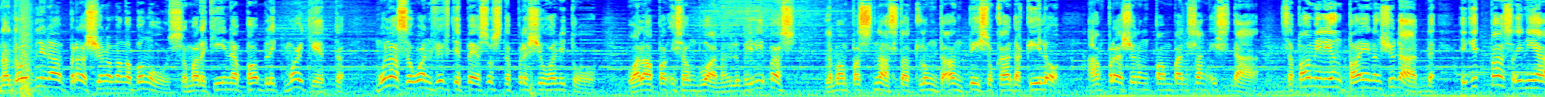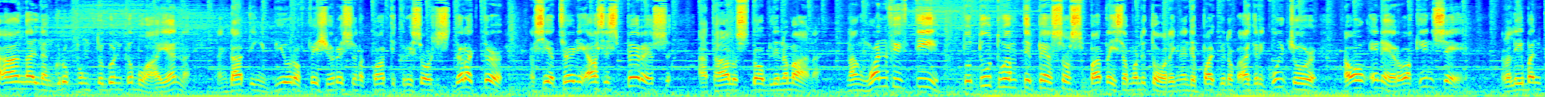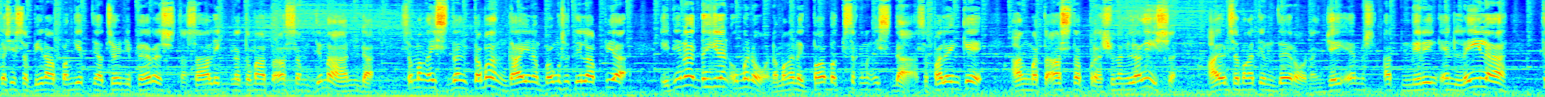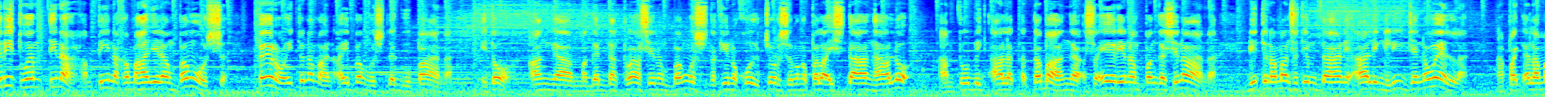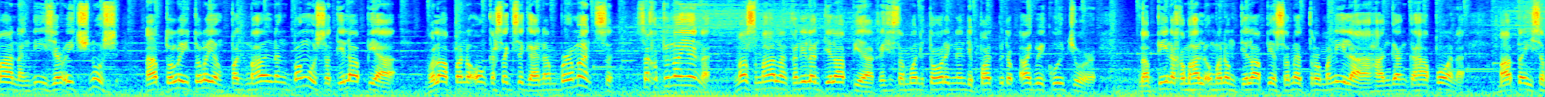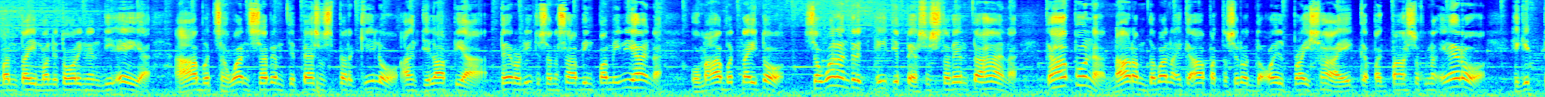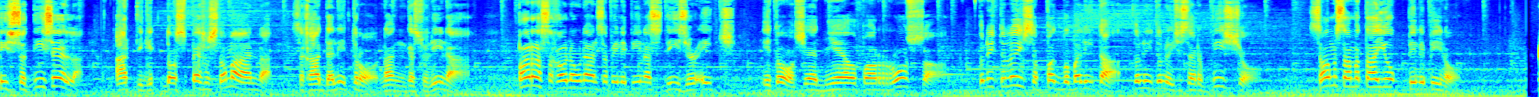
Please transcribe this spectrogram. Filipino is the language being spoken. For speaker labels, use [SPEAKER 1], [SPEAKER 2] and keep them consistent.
[SPEAKER 1] Nadoble na ang presyo ng mga bangus sa Marikina Public Market mula sa 150 pesos na presyuhan nito. Wala pang isang buwan ang lumilipas. Lamampas na sa 300 piso kada kilo ang presyo ng pambansang isda sa pamilyang bayan ng syudad higit pa sa iniaangal ng grupong Tugon Kabuhayan ng dating Bureau of Fisheries and Aquatic Resources Director na si Attorney Asis Perez at halos doble naman ng 150 to 220 pesos batay sa monitoring ng Department of Agriculture noong Enero 15. Maliban kasi sa binabanggit ni Attorney Perez na salik na tumataas ang demand sa mga isdang tabang gaya ng bangus at tilapia, idinadahilan umano ng mga nagpabagsak ng isda sa palengke ang mataas na presyo ng langis. Ayon sa mga tindero ng JMs at Miring and Leila, 320 na ang pinakamahal nilang bangus pero ito naman ay bangus dagupan. Ito ang ah, magandang klase ng bangus na kinukulture sa mga palaisdaang halo, ang tubig alat at tabang sa area ng Pangasinan. Dito naman sa tindahan ni Aling Lydia Noel, ang pag-alaman ng DZRH News na tuloy-tuloy ang pagmahal ng bangus at tilapia mula pa noong kasagsagan ng months. Sa katunayan, mas mahal ang kanilang tilapia kaysa sa monitoring ng Department of Agriculture na pinakamahal umanong tilapia sa Metro Manila hanggang kahapon. Batay sa bantay monitoring ng DA, aabot sa 170 pesos per kilo ang tilapia. Pero dito sa nasabing pamilihan, umaabot na ito sa 180 pesos na bentahan. Kahapon na naramdaman ang ikaapat na sunod na oil price hike kapag pasok ng Enero, higit piso sa diesel at higit 2 pesos naman sa kada litro ng gasolina. Para sa kaunaunan sa Pilipinas, DZRH, ito si Edniel Parrosa. Tuloy-tuloy sa pagbabalita, tuloy-tuloy sa serbisyo. Sama-sama tayo, Pilipino.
